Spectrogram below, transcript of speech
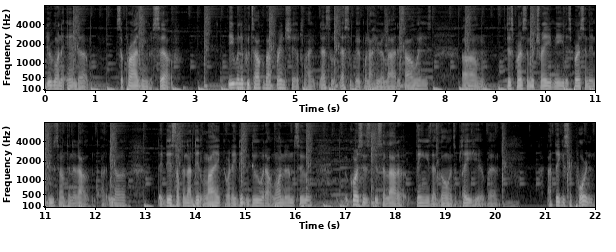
you're going to end up surprising yourself. Even if we talk about friendships, like that's a that's a big one I hear a lot. It's always um, this person betrayed me. This person didn't do something that I, you know, they did something I didn't like, or they didn't do what I wanted them to. Of course, it's, it's a lot of things that go into play here, but I think it's important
